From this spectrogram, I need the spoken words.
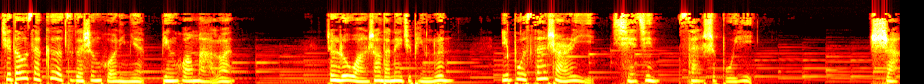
却都在各自的生活里面兵荒马乱。正如网上的那句评论：“一步三十而已，写尽三十不易。”是啊，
